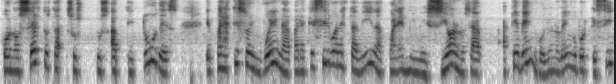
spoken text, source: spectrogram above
conocer tus, tus aptitudes, eh, para qué soy buena, para qué sirvo en esta vida, cuál es mi misión, o sea, ¿a qué vengo? Yo no vengo porque sí,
